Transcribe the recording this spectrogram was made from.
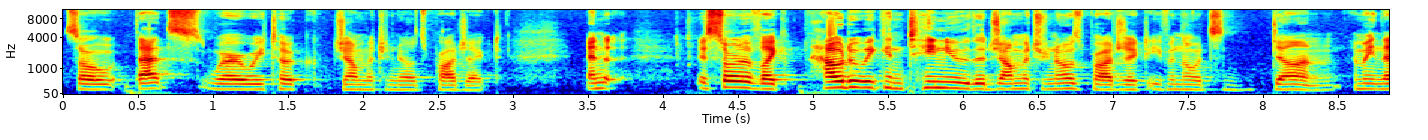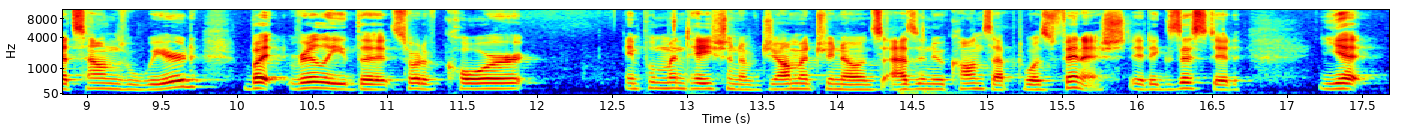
So that's where we took Geometry Nodes project. And it's sort of like, how do we continue the Geometry Nodes project even though it's done? I mean, that sounds weird, but really the sort of core implementation of geometry nodes as a new concept was finished. It existed, yet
